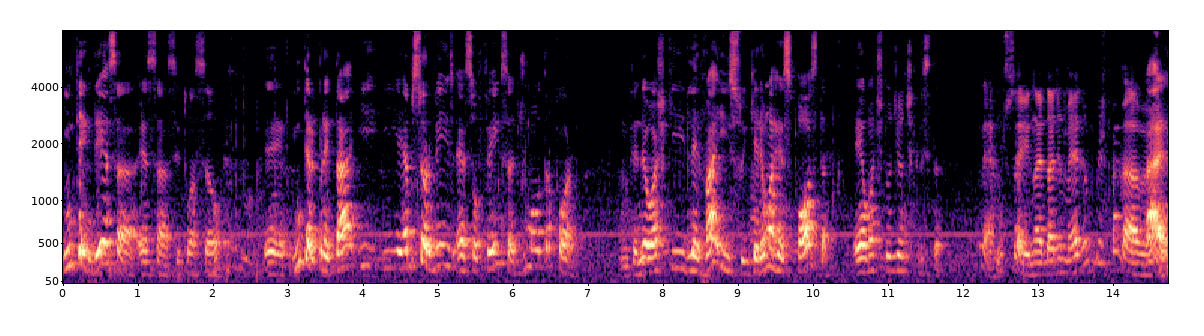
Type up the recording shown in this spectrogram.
entender essa, essa situação, é, interpretar e, e absorver essa ofensa de uma outra forma. Entendeu? Eu acho que levar isso e querer uma resposta é uma atitude anticristã. É, não sei. Na Idade Média o bicho pegava. Ah, é.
